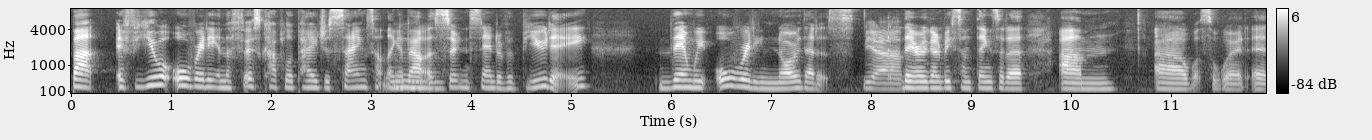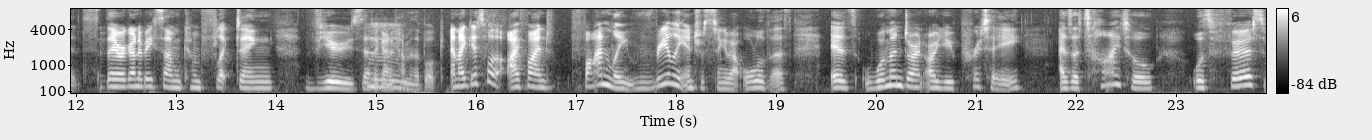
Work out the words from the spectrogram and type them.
but if you are already in the first couple of pages saying something about a certain standard of beauty then we already know that it's Yeah. there are going to be some things that are um uh, what's the word? It's there are going to be some conflicting views that are going to come in the book, and I guess what I find finally really interesting about all of this is "Women Don't Owe You Pretty" as a title was first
